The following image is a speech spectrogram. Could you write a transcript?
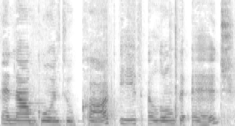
And now I'm going to cut it along the edge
